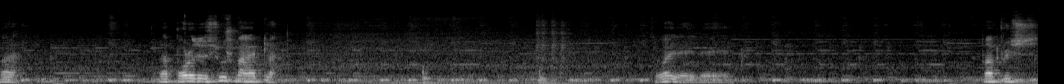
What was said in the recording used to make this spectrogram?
Voilà. Là, pour le dessous, je m'arrête là. Tu vois, il est... Pas plus.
